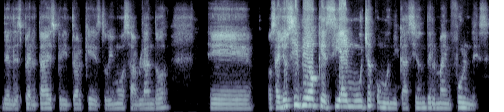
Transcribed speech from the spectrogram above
del despertar espiritual que estuvimos hablando, eh, o sea, yo sí veo que sí hay mucha comunicación del mindfulness.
